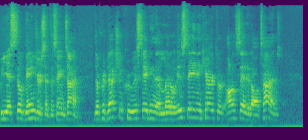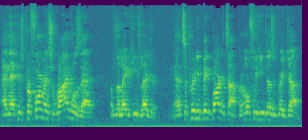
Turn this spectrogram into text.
but yet still dangerous at the same time. The production crew is stating that Leto is staying in character on set at all times, and that his performance rivals that of the late Heath Ledger. That's a pretty big bar to top, but hopefully he does a great job.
